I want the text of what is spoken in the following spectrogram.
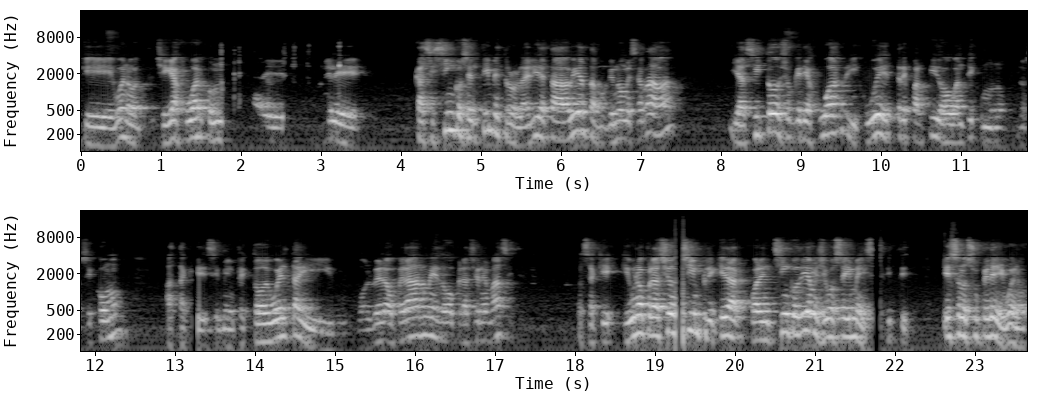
que bueno, llegué a jugar con una casi 5 centímetros, la herida estaba abierta porque no me cerraba, y así todo yo quería jugar y jugué tres partidos, aguanté como no, sé cómo, hasta que se me infectó de vuelta y volver a operarme, dos operaciones más. O sea que, una operación simple que era 45 días me llevó 6 meses, Eso lo superé, bueno.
